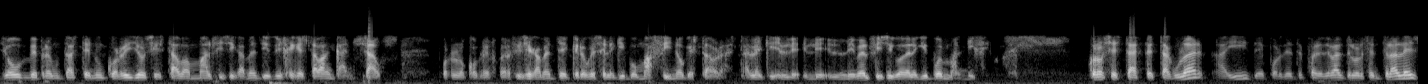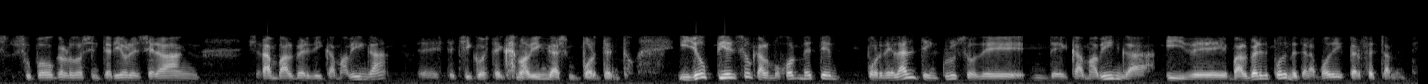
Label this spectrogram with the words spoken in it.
yo, me preguntaste en un corrillo si estaban mal físicamente y dije que estaban cansados por lo complejo, pero físicamente creo que es el equipo más fino que está ahora. Está el, nivel físico del equipo es magnífico. Cross está espectacular ahí de por, por delante de los centrales. Supongo que los dos interiores serán serán Valverde y Camavinga. Este chico, este Camavinga es un portento. Y yo pienso que a lo mejor meten por delante incluso de, de Camavinga y de Valverde, pueden meter a Modric perfectamente,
